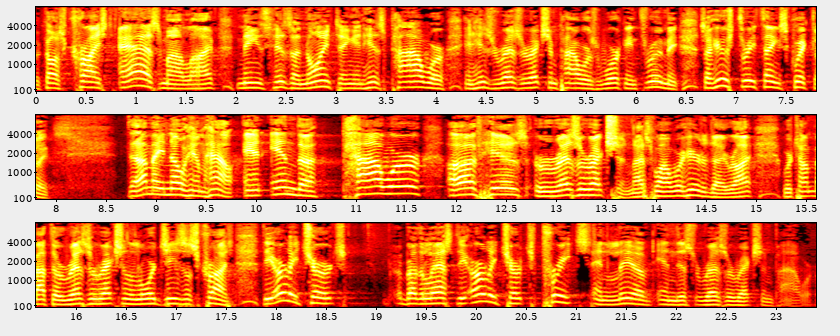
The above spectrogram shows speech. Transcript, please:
because Christ as my life means His anointing and His power and His resurrection power is working through me. So here's three things quickly. That I may know Him how? And in the power of His resurrection. That's why we're here today, right? We're talking about the resurrection of the Lord Jesus Christ. The early church, Brother Les, the early church preached and lived in this resurrection power.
